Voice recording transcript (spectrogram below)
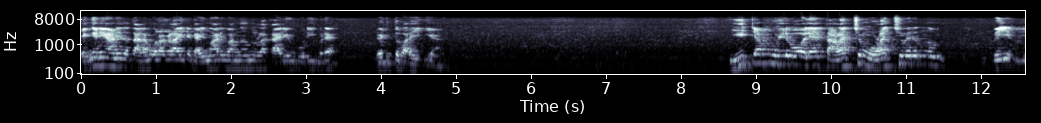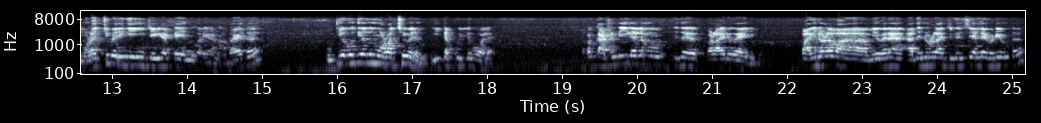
എങ്ങനെയാണ് ഇത് തലമുറകളായിട്ട് കൈമാറി വന്നതെന്നുള്ള കാര്യം കൂടി ഇവിടെ എടുത്തു പറയുകയാണ്. ഈറ്റപ്പുല്ല് പോലെ തളച്ച് മുളച്ചു വരുന്നു മുളച്ചു വരികയും ചെയ്യട്ടെ എന്ന് പറയുകയാണ് അതായത് പുതിയ പുതിയ ഒന്ന് മുളച്ചു വരും ഈറ്റപ്പുല്ല് പോലെ. അപ്പം കഷണ്ടിയിലെല്ലാം ഇത് വളരുമായിരിക്കും അപ്പം അതിനുള്ള വിവര അതിനുള്ള ചികിത്സയെല്ലാം എവിടെയുണ്ട്?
